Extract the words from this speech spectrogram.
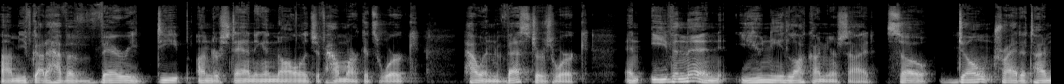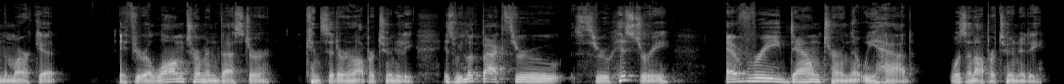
Um, you've got to have a very deep understanding and knowledge of how markets work, how investors work. And even then, you need luck on your side. So don't try to time the market. If you're a long-term investor, consider an opportunity. As we look back through, through history, every downturn that we had was an opportunity.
